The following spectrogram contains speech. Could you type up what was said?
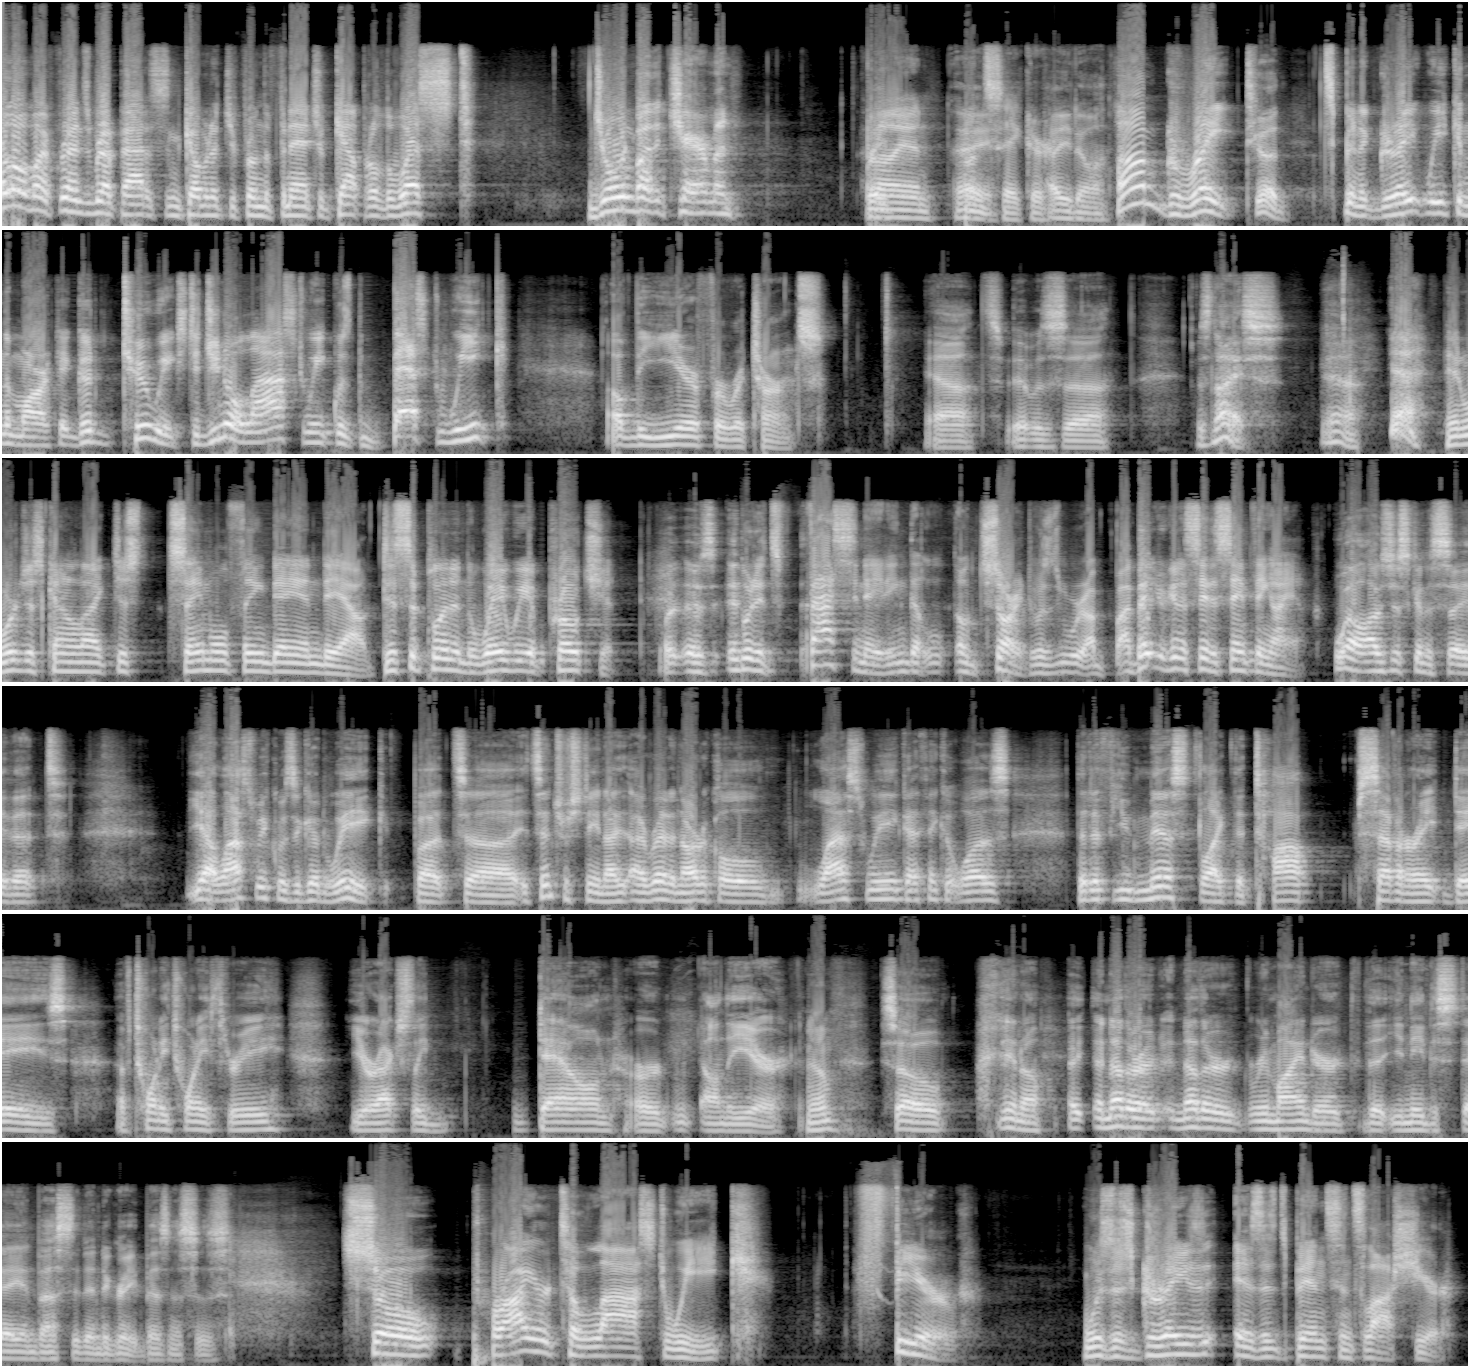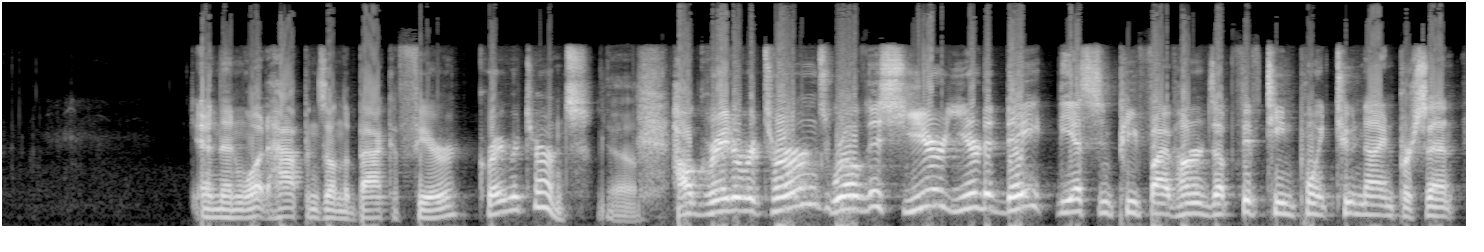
Hello, my friends. Brett Pattison coming at you from the financial capital of the West, joined by the chairman, Brian Hey, Hunsaker. how you doing? I'm great. Good. It's been a great week in the market. Good two weeks. Did you know last week was the best week of the year for returns? Yeah, it's, it was. Uh, it was nice. Yeah. Yeah, and we're just kind of like just same old thing day in day out. Discipline in the way we approach it. But it But it's fascinating that. Oh, sorry. Was I bet you're going to say the same thing I am. well, I was just going to say that. Yeah, last week was a good week, but uh, it's interesting. I, I read an article last week, I think it was, that if you missed like the top seven or eight days of 2023, you're actually down or on the year. No. So you know, another another reminder that you need to stay invested into great businesses. So prior to last week, fear was as great as it's been since last year. And then what happens on the back of fear? Great returns. Yeah. How great are returns? Well, this year, year to date, the S&P 500 is up 15.29%,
